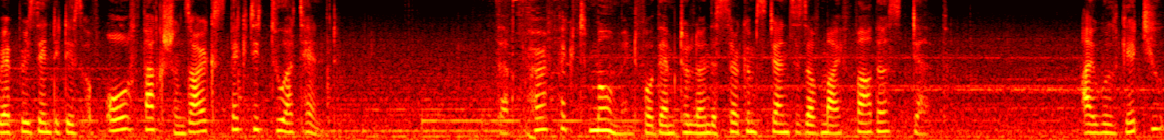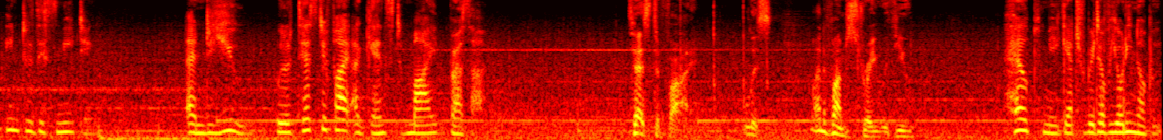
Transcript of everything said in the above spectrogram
Representatives of all factions are expected to attend. The perfect moment for them to learn the circumstances of my father's death. I will get you into this meeting, and you will testify against my brother. Testify. Listen, mind if I'm straight with you? Help me get rid of Yorinobu.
